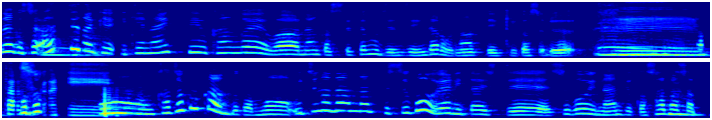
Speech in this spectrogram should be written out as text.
なんかそれ合ってなきゃいけないっていう考えはなんか捨てても全然いいんだろうなっていう気がする。ううん。ん、確かに。うん、家族間とかもうちの旦那ってすごい親に対してすごいなんていうかサバサバし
